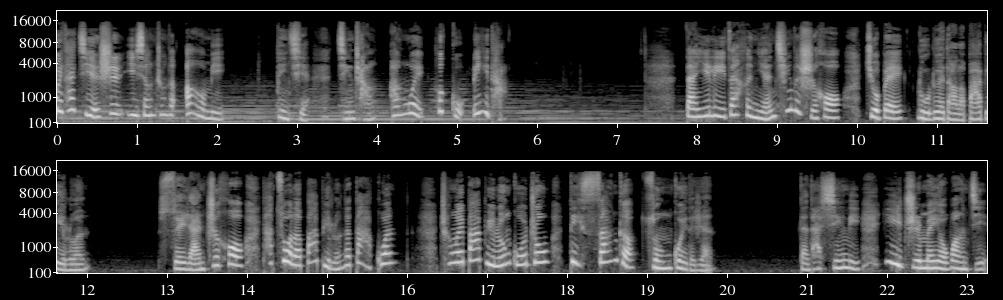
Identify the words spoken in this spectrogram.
为他解释异象中的奥秘，并且经常安慰和鼓励他。但以理在很年轻的时候就被掳掠到了巴比伦。虽然之后他做了巴比伦的大官，成为巴比伦国中第三个尊贵的人，但他心里一直没有忘记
